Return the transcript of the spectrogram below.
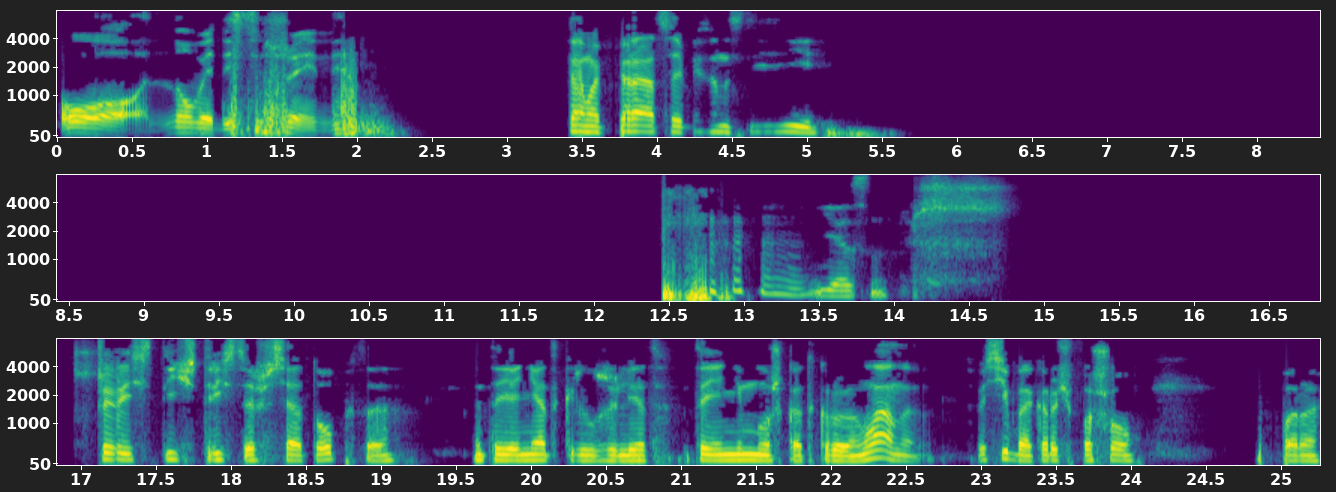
О, новое достижение. Там операция без анестезии. Ясно. 6360 опыта. Это я не открыл жилет. Это я немножко открою. Ладно, спасибо, я, короче, пошел. Пора.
